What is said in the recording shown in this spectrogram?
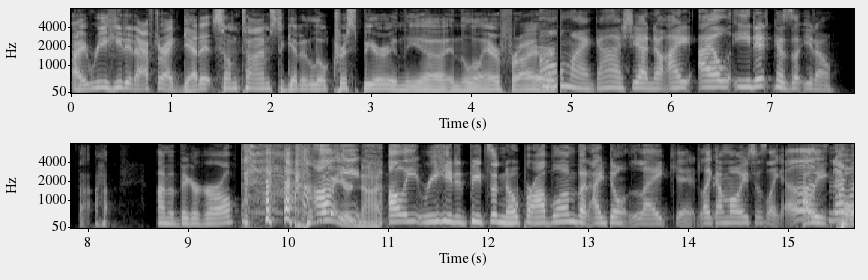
I reheat it after I get it sometimes to get it a little crispier in the uh, in the little air fryer. Oh my gosh. Yeah, no, I I'll eat it cuz you know, uh, I'm a bigger girl. I'll you're eat, not. I'll eat reheated pizza no problem, but I don't like it. Like I'm always just like, oh, I'll it's eat never cold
